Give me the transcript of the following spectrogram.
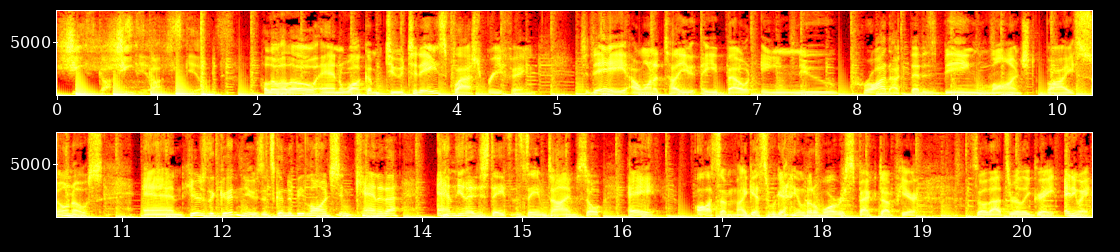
She's got, she's got skills. Hello, hello, and welcome to today's flash briefing. Today, I want to tell you about a new product that is being launched by Sonos. And here's the good news it's going to be launched in Canada and the United States at the same time. So, hey, awesome. I guess we're getting a little more respect up here. So that's really great. Anyway,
